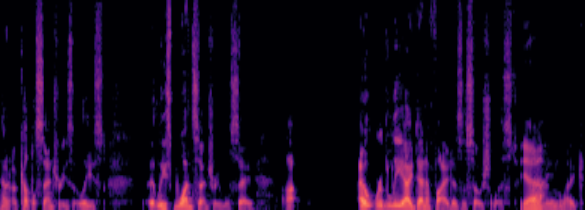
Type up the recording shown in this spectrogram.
I don't know, a couple centuries at least, at least one century, we'll say, uh, outwardly identified as a socialist. You know Yeah. I mean, like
